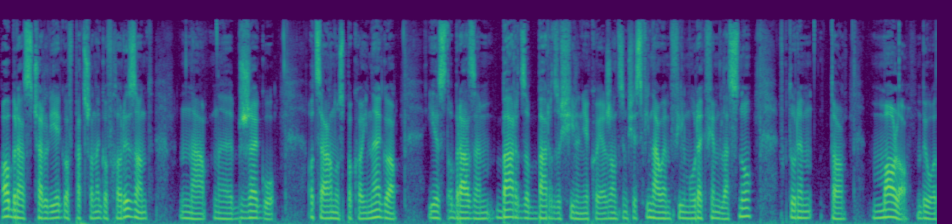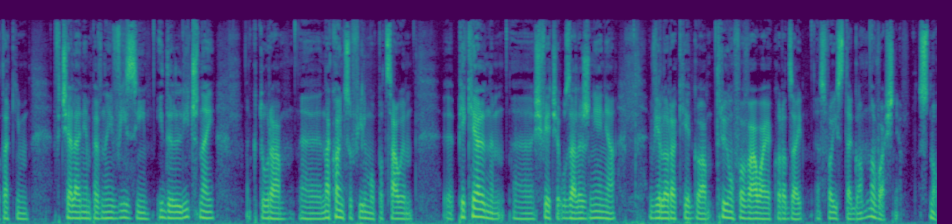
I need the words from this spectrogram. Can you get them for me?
obraz Charliego wpatrzonego w horyzont na e, brzegu Oceanu Spokojnego jest obrazem bardzo, bardzo silnie kojarzącym się z finałem filmu Requiem dla snu, w którym to Molo było takim wcieleniem pewnej wizji idyllicznej, która e, na końcu filmu po całym e, piekielnym e, świecie uzależnienia wielorakiego triumfowała jako rodzaj swoistego, no właśnie, snu.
